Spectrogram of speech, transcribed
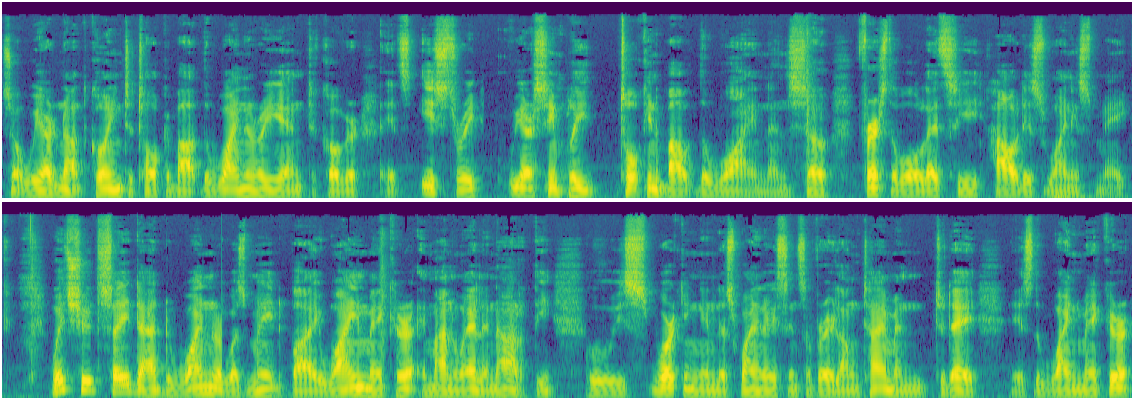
So we are not going to talk about the winery and to cover its history. We are simply talking about the wine. And so, first of all, let's see how this wine is made. We should say that the winery was made by winemaker Emanuele Nardi, who is working in this winery since a very long time and today is the winemaker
